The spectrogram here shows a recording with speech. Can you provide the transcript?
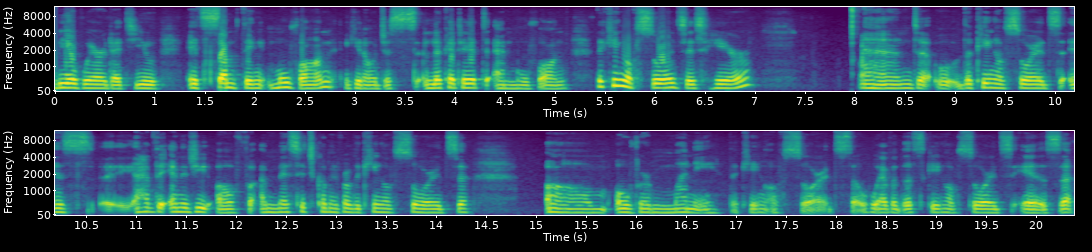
be aware that you it's something move on you know just look at it and move on. The King of Swords is here and uh, the King of Swords is uh, have the energy of a message coming from the King of Swords um, over money the King of Swords. So whoever this King of Swords is uh,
